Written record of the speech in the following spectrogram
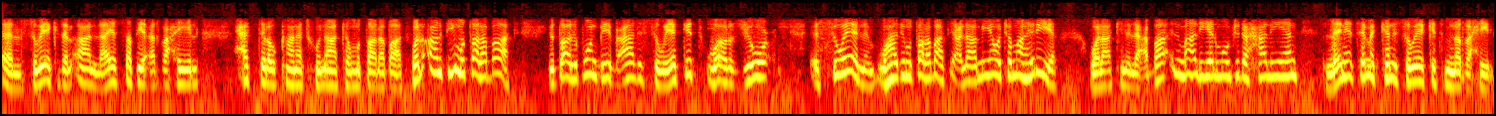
السويكت الآن لا يستطيع الرحيل حتى لو كانت هناك مطالبات. والآن في مطالبات. يطالبون بإبعاد السويكت ورجوع السويلم. وهذه مطالبات إعلامية وجماهيرية. ولكن الأعباء المالية الموجودة حاليا لن يتمكن السويكت من الرحيل.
